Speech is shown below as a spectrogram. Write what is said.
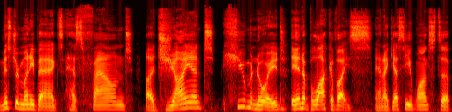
Mr. Moneybags has found a giant humanoid in a block of ice. And I guess he wants to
